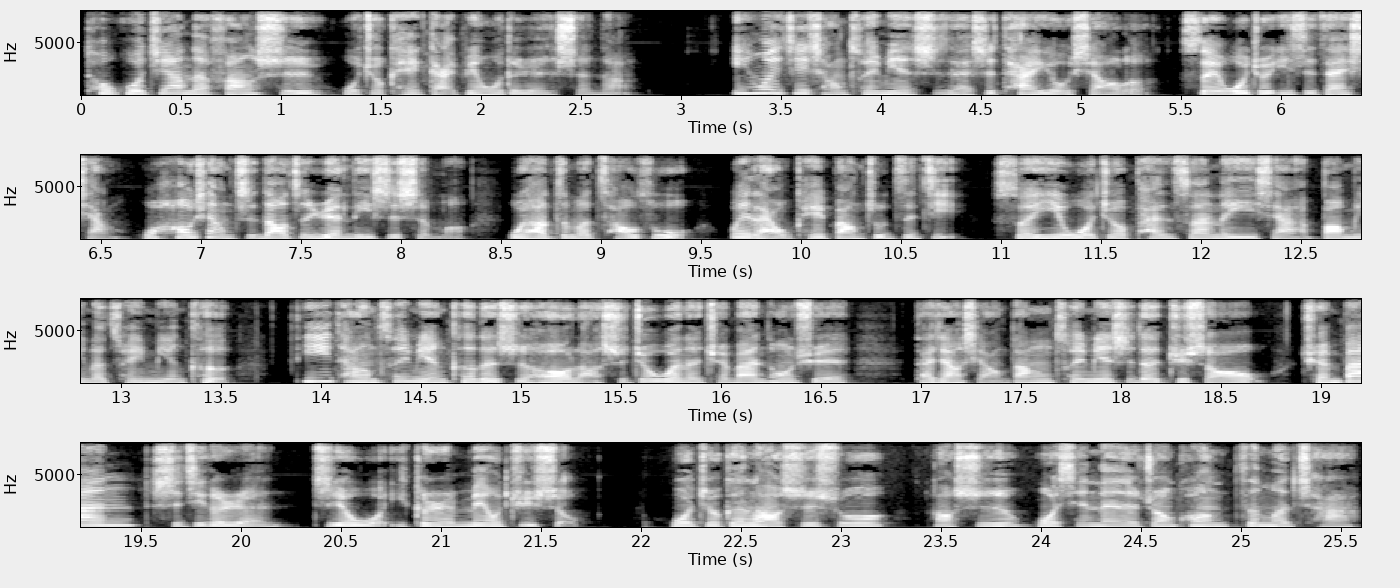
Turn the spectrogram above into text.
透过这样的方式，我就可以改变我的人生啊！因为这场催眠实在是太有效了，所以我就一直在想，我好想知道这原理是什么，我要怎么操作，未来我可以帮助自己。所以我就盘算了一下，报名了催眠课。第一堂催眠课的时候，老师就问了全班同学，大家想当催眠师的举手。全班十几个人，只有我一个人没有举手。我就跟老师说：“老师，我现在的状况这么差，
